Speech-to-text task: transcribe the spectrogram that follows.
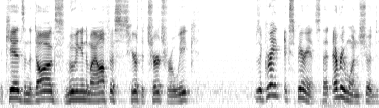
the kids and the dogs, moving into my office here at the church for a week. It was a great experience that everyone should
